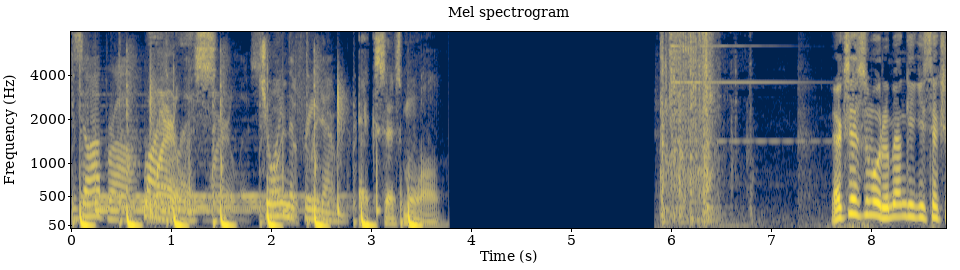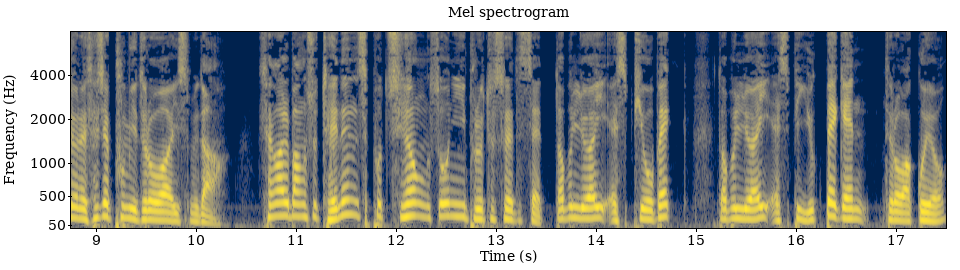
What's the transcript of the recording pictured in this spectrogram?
Zabra Wireless Join the freedom Access Mall. 액세스몰 음향기기 섹션에 새 제품이 들어와 있습니다. 생활방수 되는 스포츠형 소니 블루투스 헤드셋 WI-SP500, WI-SP600N 들어왔고요.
